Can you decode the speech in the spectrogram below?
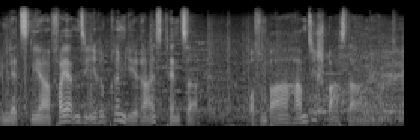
Im letzten Jahr feierten sie ihre Premiere als Tänzer. Offenbar haben sie Spaß daran gehabt.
